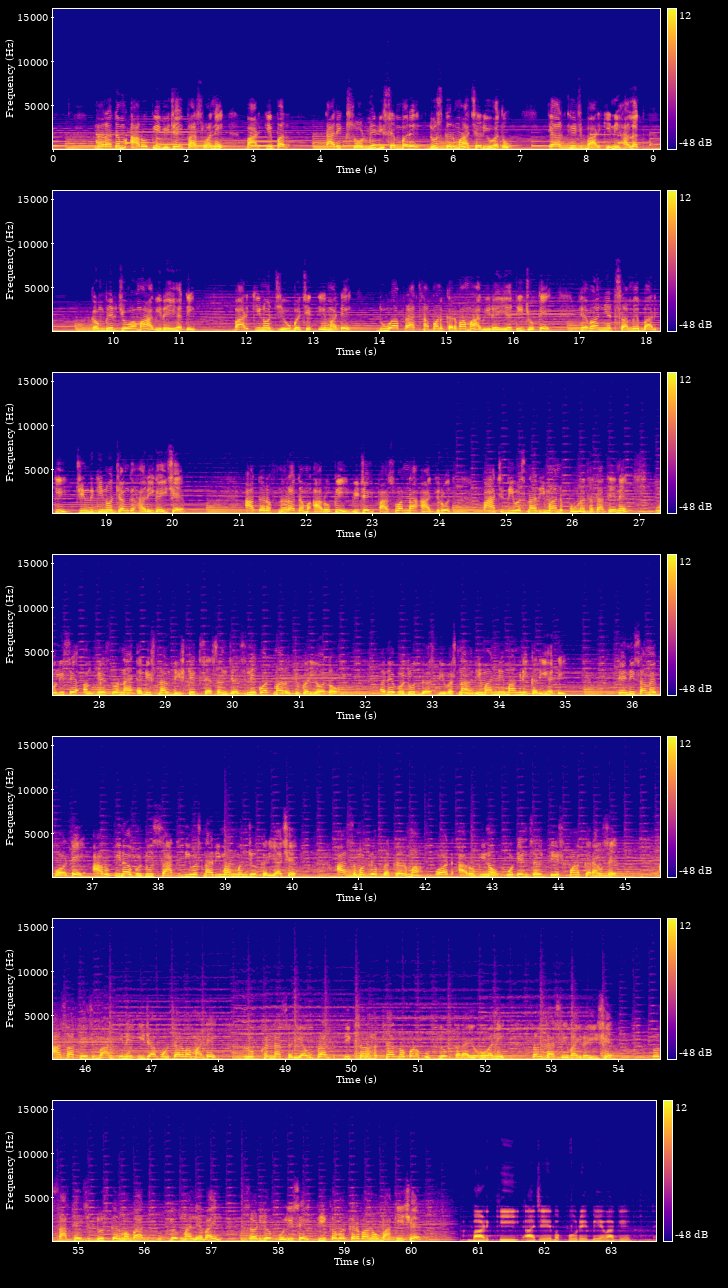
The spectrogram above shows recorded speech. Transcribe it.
નરાધમ આરોપી વિજય પાસવાને બાળકી પર તારીખ સોળમી ડિસેમ્બરે દુષ્કર્મ આચર્યું હતું. ત્યારથી જ બાળકીની હાલત ગંભીર જોવામાં આવી રહી હતી. બાળકીનો જીવ બચે તે માટે દુઆ પ્રાર્થના પણ કરવામાં આવી રહી હતી જોકે હેવાનિયત સામે બાળકી જિંદગીનો જંગ હારી ગઈ છે. આ તરફ નરાધમ આરોપી વિજય પાસવાનના આજરોજ પાંચ દિવસના રિમાન્ડ પૂર્ણ થતા તેને પોલીસે અંકલેશ્વરના એડિશનલ ડિસ્ટ્રિક્ટ સેશન જજની કોર્ટમાં રજૂ કર્યો હતો અને વધુ દસ દિવસના રિમાન્ડની માંગણી કરી હતી. તેની સામે કોર્ટે આરોપીના વધુ સાત દિવસના રિમાન્ડ મંજૂર કર્યા છે. આ સમગ્ર પ્રકરણમાં કોર્ટ આરોપીનો પોટેન્શિયલ ટેસ્ટ પણ કરાવશે. આ સાથે જ બાળકીને ઈજા પહોંચાડવા માટે લોખંડના સળિયા ઉપરાંત તીક્ષ્ણ હથિયારનો પણ ઉપયોગ કરાયો હોવાની શંકા સેવાઈ રહી છે. તો સાથે જ દુષ્કર્મ બાદ ઉપયોગમાં લેવાયેલ સળિયો પોલીસે રિકવર કરવાનો બાકી છે. બાળકી આજે બપોરે બે વાગે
